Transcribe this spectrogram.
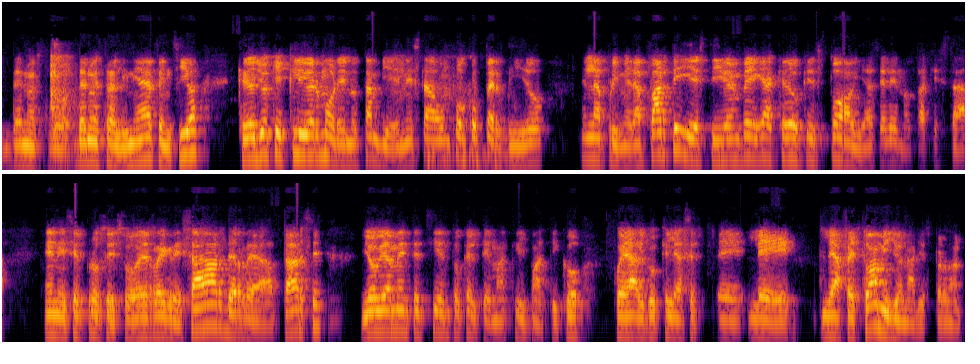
de, nuestro, de nuestra línea defensiva. Creo yo que Cliver Moreno también estaba un poco perdido en la primera parte y Steven Vega creo que todavía se le nota que está en ese proceso de regresar, de readaptarse. Y obviamente siento que el tema climático fue algo que le, eh, le, afectó a Millonarios, perdón.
